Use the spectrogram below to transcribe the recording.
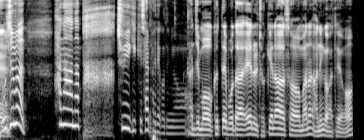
네. 요즘은 하나하나 다 주의 깊게 살펴야 되거든요. 단지 뭐 그때보다 애를 적게 낳아서만은 아닌 것 같아요.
